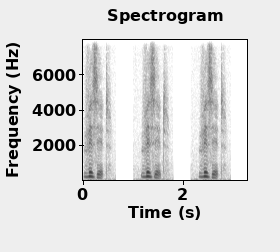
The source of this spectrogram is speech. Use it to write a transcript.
visit, visit, visit.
